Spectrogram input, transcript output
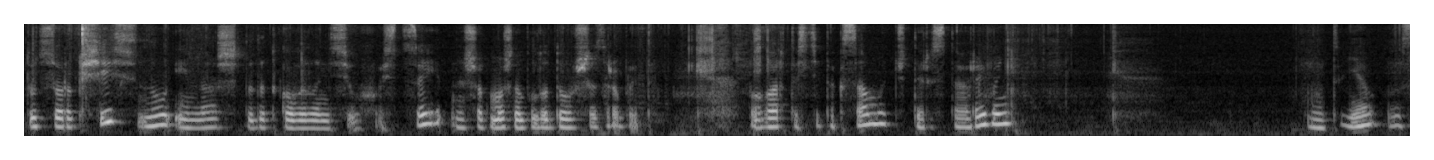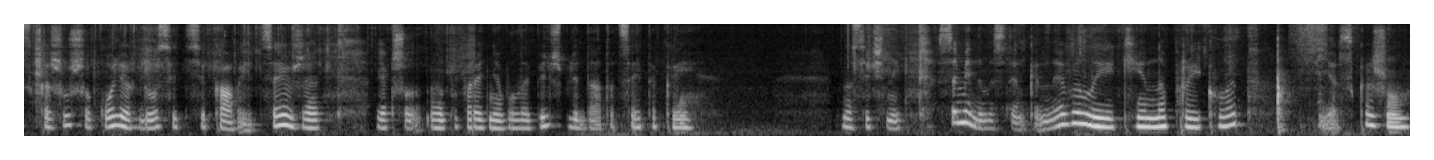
тут 46, ну і наш додатковий ланцюг. Ось цей, щоб можна було довше зробити. По вартості так само 400 гривень. От, я скажу, що колір досить цікавий. Цей вже, якщо е, попередня була більш бліда, то цей такий насичний. Самі намистинки невеликі, наприклад, я скажу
